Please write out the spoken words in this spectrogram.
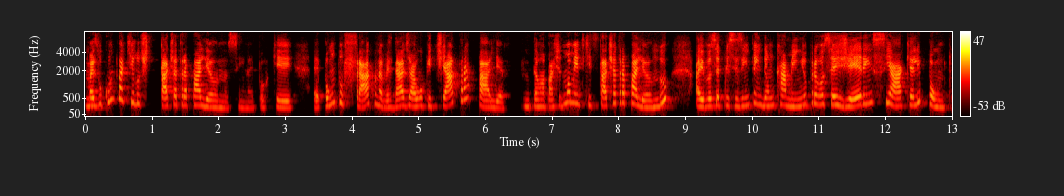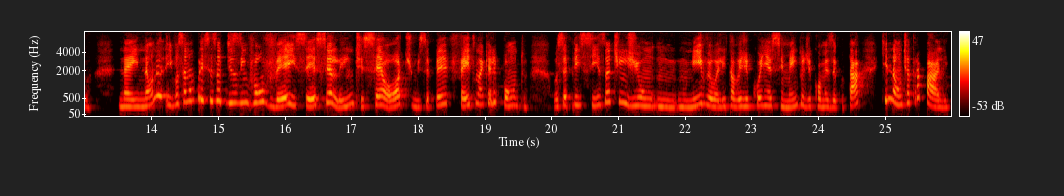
Mas o quanto aquilo está te atrapalhando, assim, né? Porque é, ponto fraco, na verdade, é algo que te atrapalha. Então, a partir do momento que está te atrapalhando, aí você precisa entender um caminho para você gerenciar aquele ponto né? E, não, e você não precisa desenvolver e ser excelente, ser ótimo, e ser perfeito naquele ponto. Você precisa atingir um, um, um nível ali, talvez, de conhecimento de como executar, que não te atrapalhe,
